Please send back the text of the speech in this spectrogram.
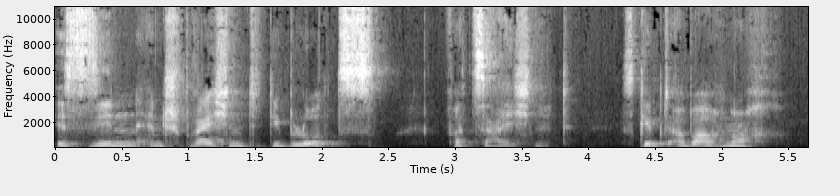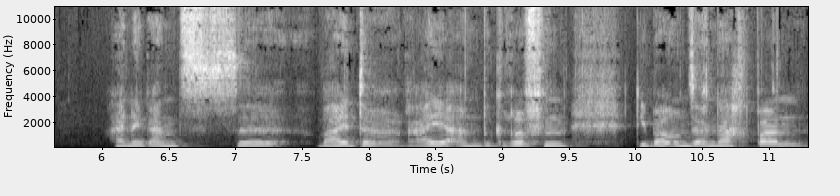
ist Sinn entsprechend die Blutz verzeichnet. Es gibt aber auch noch eine ganze weitere Reihe an Begriffen, die bei unseren Nachbarn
